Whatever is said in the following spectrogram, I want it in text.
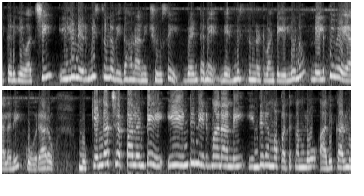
ఇక్కడికి వచ్చి ఇల్లు నిర్మిస్తున్న విధానాన్ని చూసి వెంటనే నిర్మిస్తున్నటువంటి ఇల్లును నిలిపివేయాలని కోరారు. ముఖ్యంగా చెప్పాలంటే ఈ ఇంటి నిర్మాణాన్ని ఇందిరమ్మ పథకంలో అధికారులు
